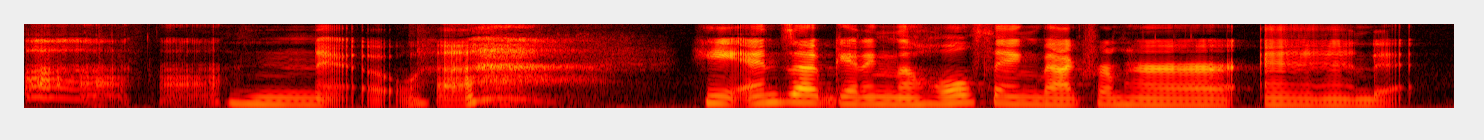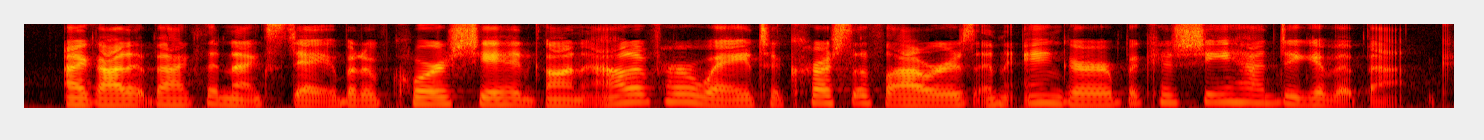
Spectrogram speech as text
no. He ends up getting the whole thing back from her, and I got it back the next day. But of course, she had gone out of her way to crush the flowers in anger because she had to give it back.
